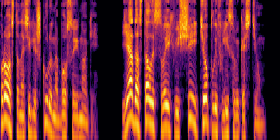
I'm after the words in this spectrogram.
просто носили шкуры на босые ноги. Я достал из своих вещей теплый флисовый костюм.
